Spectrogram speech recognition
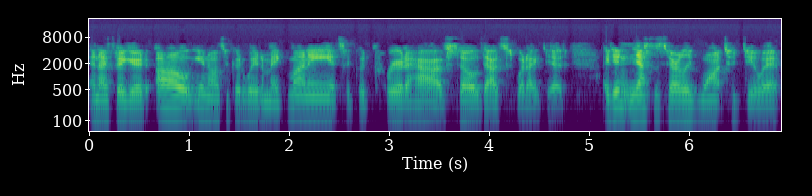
And I figured, oh, you know, it's a good way to make money, it's a good career to have, so that's what I did. I didn't necessarily want to do it.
